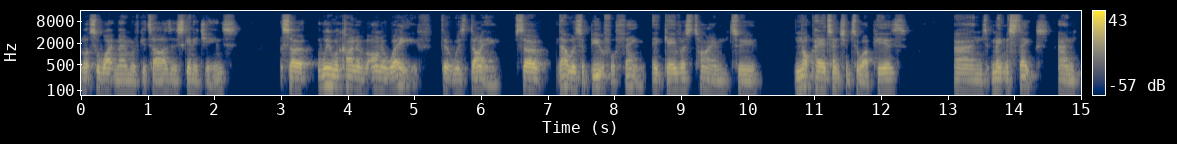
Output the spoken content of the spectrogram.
lots of white men with guitars and skinny jeans. So we were kind of on a wave that was dying. So that was a beautiful thing. It gave us time to not pay attention to our peers and make mistakes and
